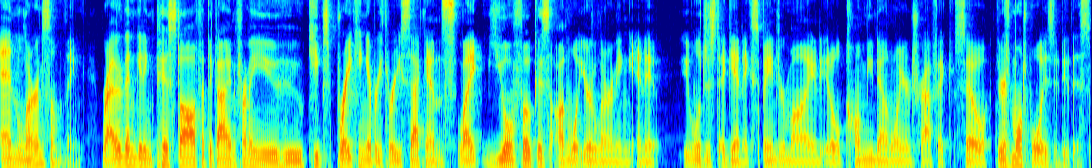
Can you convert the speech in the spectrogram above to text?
and learn something rather than getting pissed off at the guy in front of you who keeps breaking every 3 seconds. Like you'll focus on what you're learning and it it will just again expand your mind. It'll calm you down while you're in traffic. So there's multiple ways to do this.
